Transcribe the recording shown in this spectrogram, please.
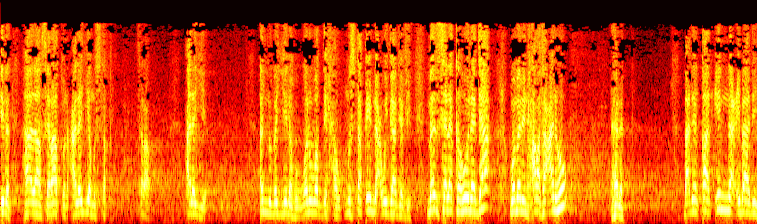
إذا هذا صراط علي مستقيم. صراط علي. أن نبينه ونوضحه. مستقيم لا اعوجاج فيه. من سلكه نجا ومن انحرف عنه هلك. بعدين قال إن عبادي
